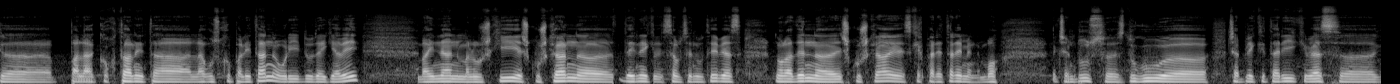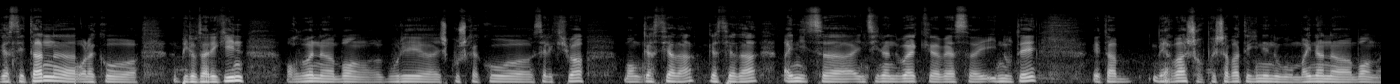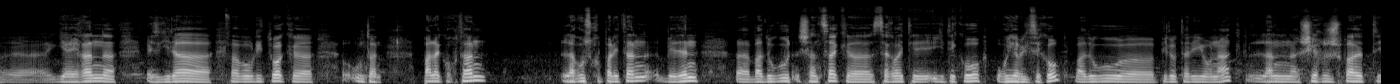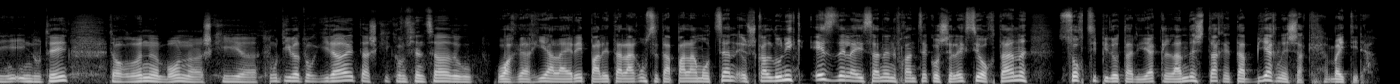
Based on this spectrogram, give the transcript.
pala kortan eta laguzko paletan, hori dudaik gabe. Baina maluski eskuskan denek zautzen dute, behaz nola den eskuska eskerparetan hemen. Bon, etxen buz, ez dugu uh, txapleketarik behaz uh, gaztetan, uh, pilotarekin. Orduen, uh, bon, gure eskuskako selekzioa, bon, gaztia da, gaztia da. Hainitz uh, entzinen duek behaz uh, indute, eta berba sorpresa bat eginen dugu. Baina, bon, uh, gehiagan ez gira favorituak uh, untan. Palakortan, Laguzko paletan, beden, uh, badugu xantzak uh, zerbait egiteko urri abiltzeko. Badugu uh, pilotari honak, lan xerruz bat indute, eta orduan, bon, aski motivatuak gira eta aski konfiantza dugu. Huargarri ala ere paleta laguz eta palamotzean Euskaldunik ez dela izanen frantzeko selekzio hortan, sortzi pilotariak landestak eta biarnesak baitira.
